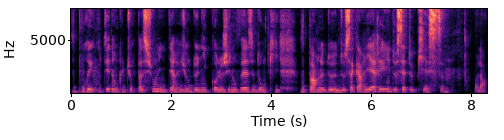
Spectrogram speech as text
vous pourrez écouter dans Culture Passion l'interview de Nicole Génovese, donc qui vous parle de, de sa carrière et de cette pièce. Voilà.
